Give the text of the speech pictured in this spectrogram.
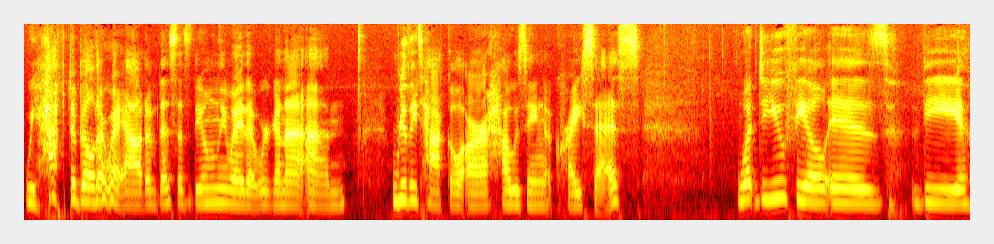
we have to build our way out of this. That's the only way that we're gonna. Um, really tackle our housing crisis. What do you feel is the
